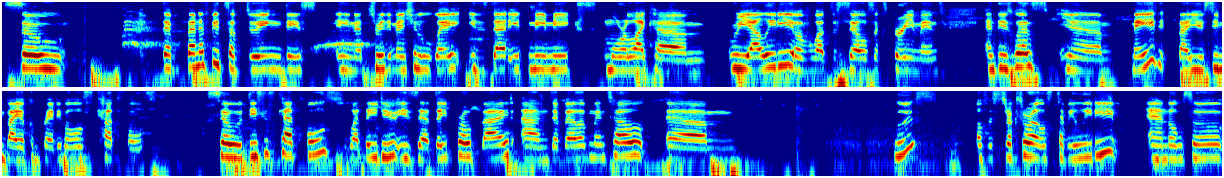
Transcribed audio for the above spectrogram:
So the benefits of doing this in a three-dimensional way is that it mimics more like a um, reality of what the cells experiment. And this was um, made by using biocompatible scaffolds. So these scaffolds what they do is that they provide a developmental um, clues of structural stability. And also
